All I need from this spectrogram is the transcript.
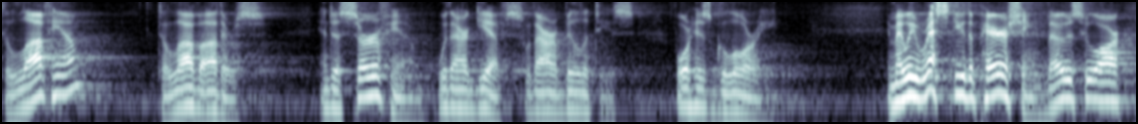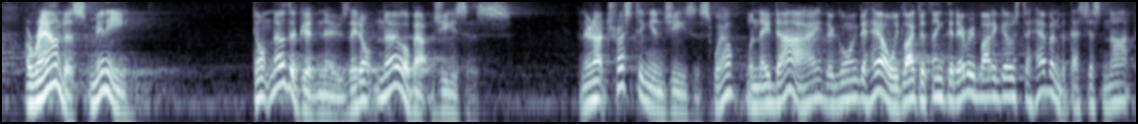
to love Him, to love others, and to serve Him with our gifts, with our abilities, for His glory. And may we rescue the perishing, those who are around us. Many don't know the good news, they don't know about Jesus. And they're not trusting in Jesus. Well, when they die, they're going to hell. We'd like to think that everybody goes to heaven, but that's just not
